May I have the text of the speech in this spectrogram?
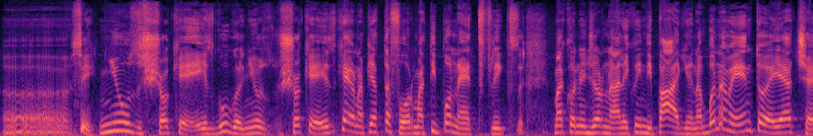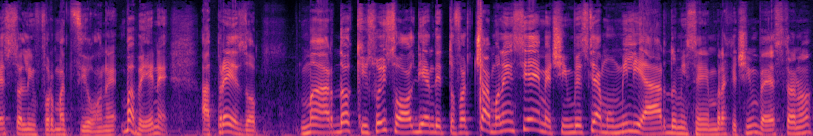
Uh, sì, News Showcase, Google News Showcase, che è una piattaforma tipo Netflix, ma con i giornali, quindi paghi un abbonamento e hai accesso all'informazione. Va bene, ha preso Murdoch i suoi soldi e hanno detto facciamola insieme, ci investiamo un miliardo, mi sembra che ci investano,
